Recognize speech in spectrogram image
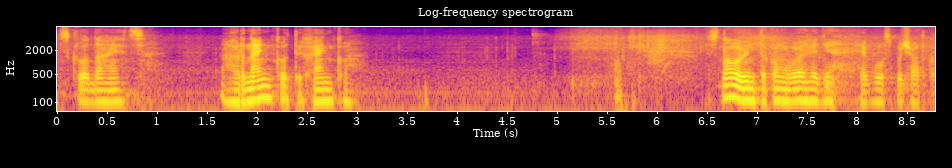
складається. Гарненько, тихенько. Знову він в такому вигляді, як був спочатку.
